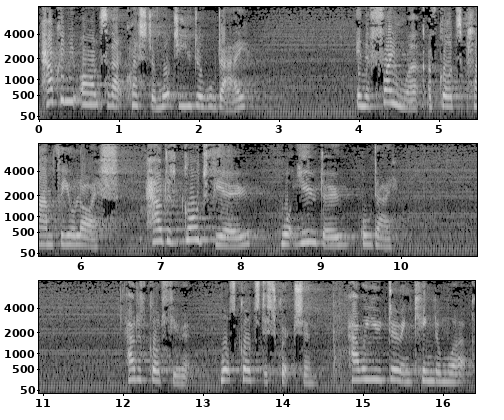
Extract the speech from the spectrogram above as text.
How can you answer that question, what do you do all day, in the framework of God's plan for your life? How does God view what you do all day? How does God view it? What's God's description? How are you doing kingdom work?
